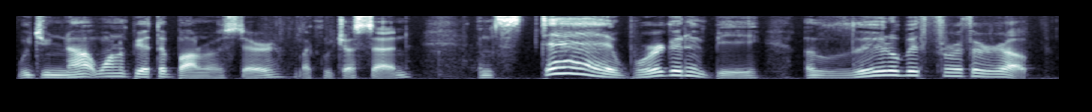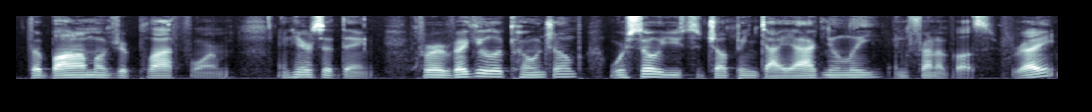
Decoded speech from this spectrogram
We do not want to be at the bottom of the stair, like we just said. Instead, we're going to be a little bit further up the bottom of your platform. And here's the thing. For a regular cone jump, we're so used to jumping diagonally in front of us, right?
